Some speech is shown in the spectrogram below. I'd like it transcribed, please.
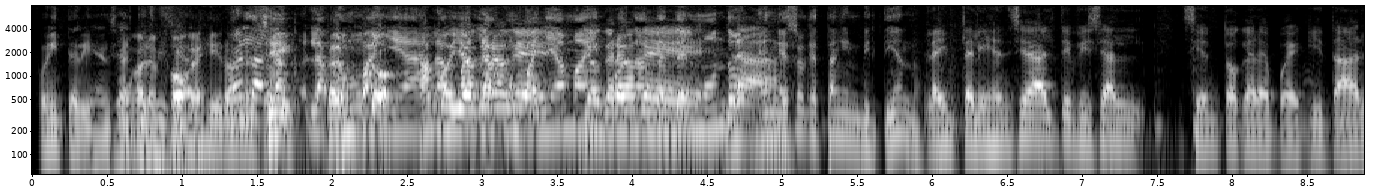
Fue inteligencia Como que el artificial. No, la, compañía, Ambos, la- que- compañías más que del mundo la- en eso que están invirtiendo. La inteligencia artificial siento que le puede quitar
